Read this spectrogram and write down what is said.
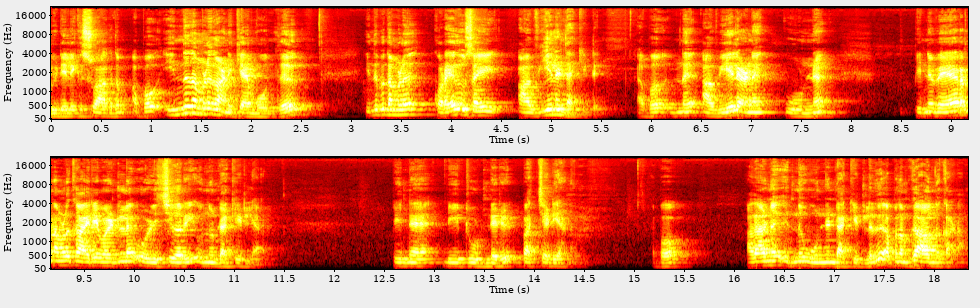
വീഡിയോയിലേക്ക് സ്വാഗതം. അപ്പോൾ ഇന്ന് നമ്മൾ കാണിക്കാൻ പോകുന്നത് ഇന്നിപ്പോൾ നമ്മൾ കുറേ ദിവസമായി അവിയൽ ഉണ്ടാക്കിയിട്ട്. അപ്പോൾ ഇന്ന് അവിയലാണ് ഊണ്. പിന്നെ വേറെ നമ്മൾ കാര്യമായിട്ടുള്ള ഒഴിച്ചു കറി ഒന്നും ഉണ്ടാക്കിയിട്ടില്ല. പിന്നെ ബീട്രൂട്ടിന്റെ ഒരു പച്ചടിയാണ്. അപ്പോൾ അതാണ് ഇന്ന് ഊണ് ഉണ്ടാക്കിയിട്ടുള്ളത്. അപ്പോൾ നമുക്ക് അതൊന്ന് കാണാം.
